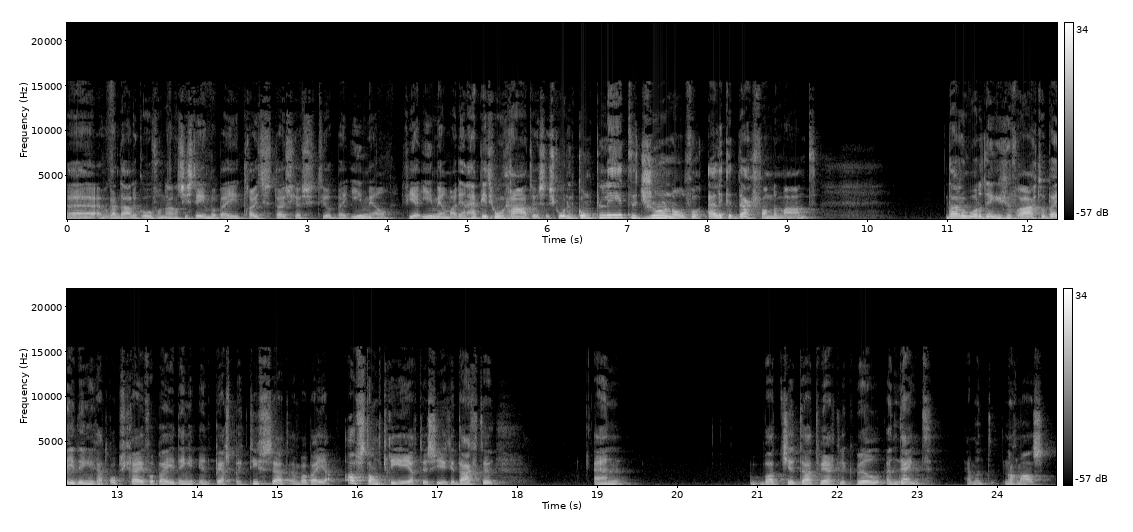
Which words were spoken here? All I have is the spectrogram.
Uh, en we gaan dadelijk over naar een systeem waarbij je thuis, thuis gestuurd bij e-mail, via e-mail. Maar dan heb je het gewoon gratis. Het is gewoon een complete journal voor elke dag van de maand. Daarin worden dingen gevraagd waarbij je dingen gaat opschrijven, waarbij je dingen in perspectief zet en waarbij je afstand creëert tussen je gedachten en wat je daadwerkelijk wil en denkt. want nogmaals,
